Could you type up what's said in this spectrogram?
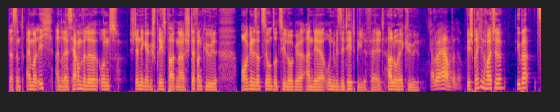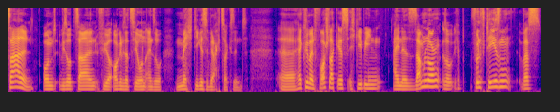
Das sind einmal ich, Andreas Herrenwille und ständiger Gesprächspartner Stefan Kühl, Organisationssoziologe an der Universität Bielefeld. Hallo, Herr Kühl. Hallo, Herr Herrenwille. Wir sprechen heute über Zahlen und wieso Zahlen für Organisationen ein so mächtiges Werkzeug sind. Äh, Herr Kühl, mein Vorschlag ist, ich gebe Ihnen eine Sammlung, also ich habe fünf Thesen, was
